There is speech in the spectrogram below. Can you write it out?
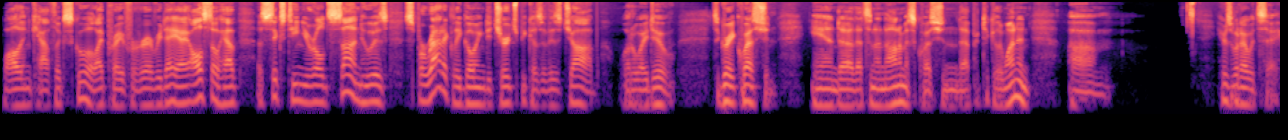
while in Catholic school. I pray for her every day. I also have a 16 year old son who is sporadically going to church because of his job. What do I do? It's a great question. And uh, that's an anonymous question, that particular one. And um, here's what I would say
